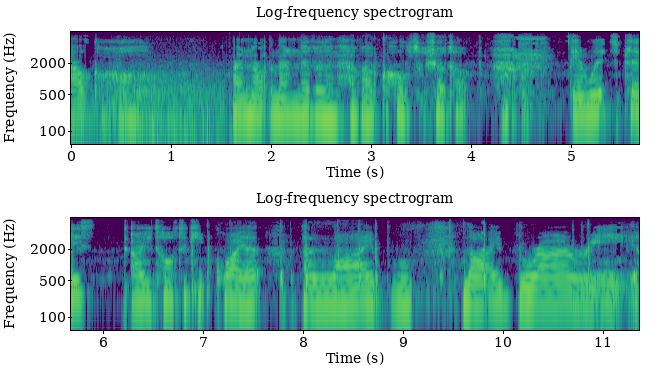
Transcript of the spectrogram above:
alcohol. I'm not, and I'm never gonna have alcohol, so shut up. In which place are you told to keep quiet? A lib library.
